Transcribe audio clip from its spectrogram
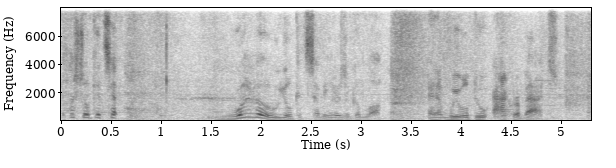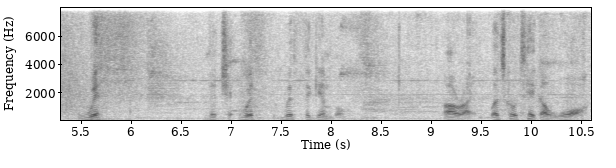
Plus, you'll get set. Whoa, you'll get seven years of good luck, and we will do acrobats with the with with the gimbal. All right, let's go take a walk.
